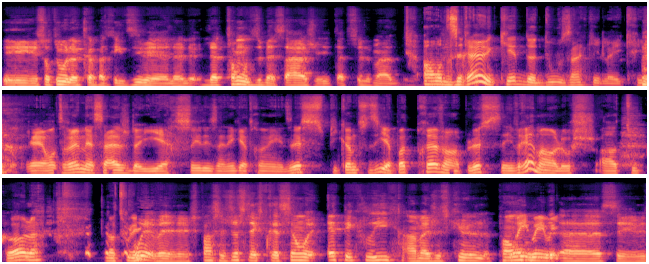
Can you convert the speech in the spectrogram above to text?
Et surtout, là, comme Patrick dit, le, ton du message est absolument... On dirait un kid de 12 ans qui l'a écrit. on dirait un message de IRC des années 90. Puis comme tu dis, il n'y a pas de preuve en plus. C'est vraiment louche, en tout cas. Là, Oui, mais je pense que c'est juste l'expression epically en majuscule. oui, oui, oui. Euh, c'est,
